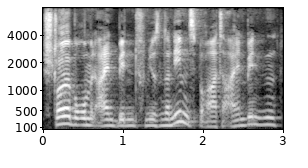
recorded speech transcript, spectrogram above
Steuerbüro mit einbinden, von mir Unternehmensberater einbinden,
